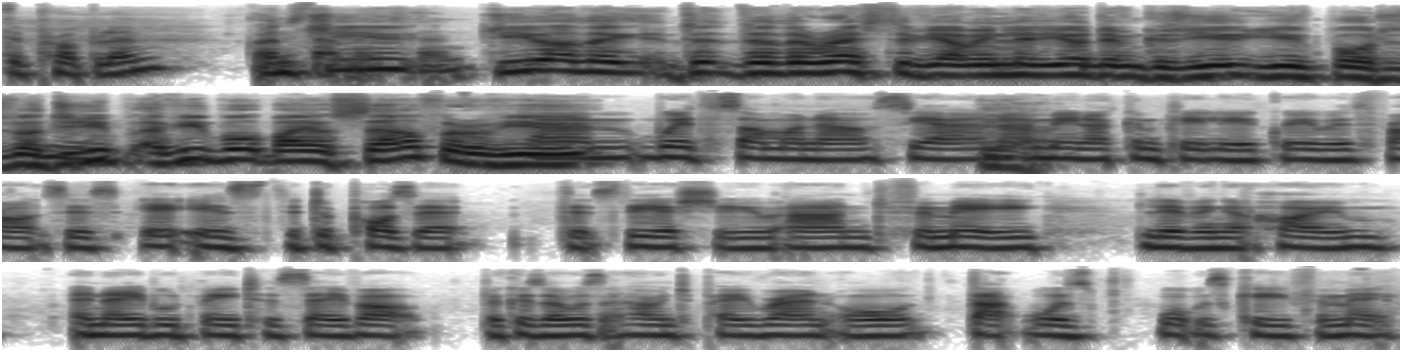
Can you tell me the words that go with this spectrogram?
the problem. And Does that do make you sense? do you other do, do the rest of you? I mean, Lydia, you're different because you you've bought as well. Did you have you bought by yourself or have you? um, with someone else. Yeah, and Yeah. I mean, I completely agree with Frances. It is the deposit that's the issue, and for me, living at home enabled me to save up because I wasn't having to pay rent, or that was what was key for me.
